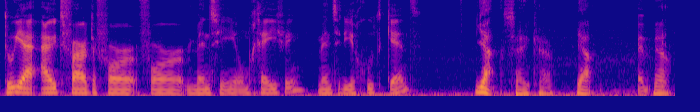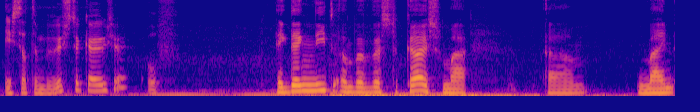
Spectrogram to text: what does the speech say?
doe jij uitvaarten voor, voor mensen in je omgeving? Mensen die je goed kent? ja zeker. Ja. Is dat een bewuste keuze? Of... Ik denk niet een bewuste keuze, maar ehm, mijn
